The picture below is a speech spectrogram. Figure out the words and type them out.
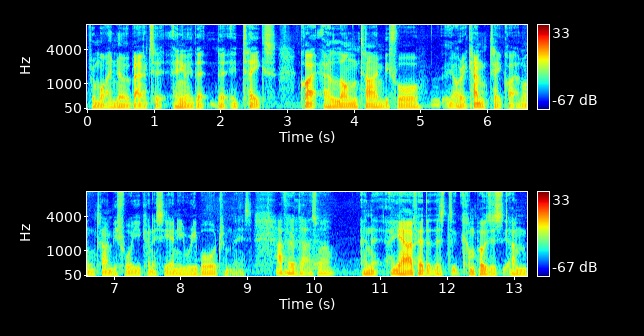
from what I know about it, anyway, that that it takes quite a long time before, or it can take quite a long time before you kind of see any reward from this. I've heard that as well. And uh, yeah, I've heard that there's composers. Um,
